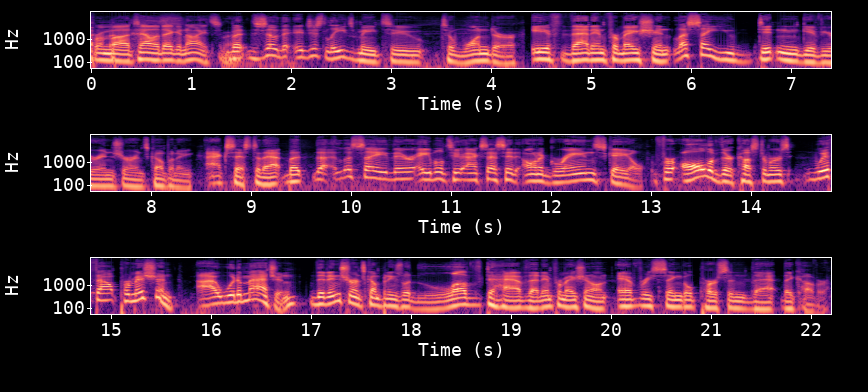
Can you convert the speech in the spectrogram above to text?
from uh, Talladega Nights. But so th- it just leads me to to wonder if that information. Let's say you didn't give your insurance company access to that, but th- let's say they're able to access it on a grand scale for all of their customers without permission. I would imagine that insurance companies would love to have that information on every single person that they cover.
